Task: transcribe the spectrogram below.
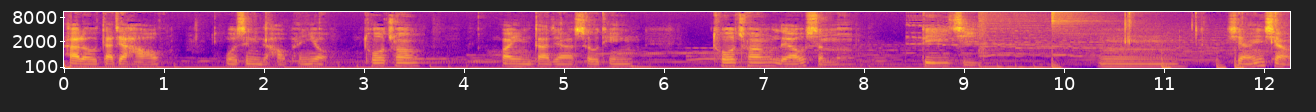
Hello，大家好，我是你的好朋友脱窗，欢迎大家收听《脱窗聊什么》第一集。嗯，想一想，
